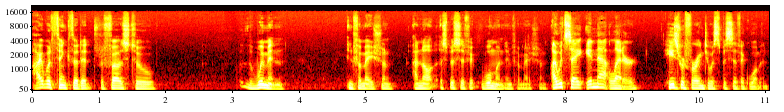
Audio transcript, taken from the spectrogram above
I would think that it refers to the women information and not a specific woman information. I would say in that letter, he's referring to a specific woman.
